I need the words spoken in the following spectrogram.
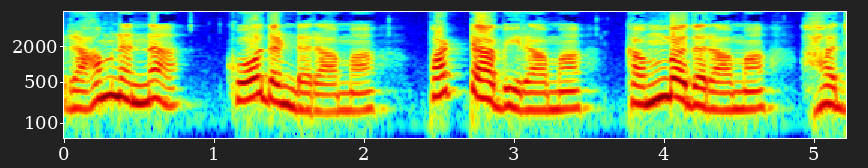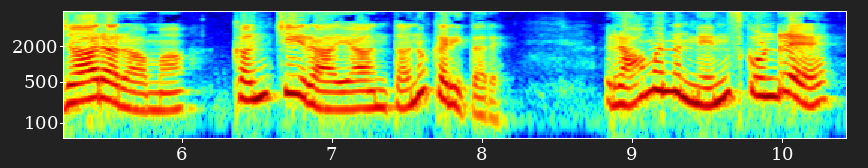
ರಾಮನನ್ನ ಕೋದಂಡರಾಮ ಪಟ್ಟಾಭಿರಾಮ, ಕಂಬದ ರಾಮ, ಹಜಾರ ರಾಮ, ಕಂಚಿರಾಯ ಅಂತಾನು ಕರೀತಾರೆ. ರಾಮನ ನೆನ್ಸ್ಕೊಂಡ್ರೆ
